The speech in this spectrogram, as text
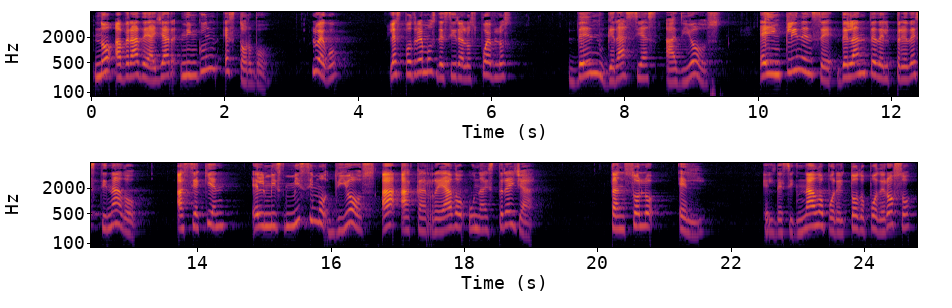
no habrá de hallar ningún estorbo. Luego, les podremos decir a los pueblos, den gracias a Dios e inclínense delante del predestinado, hacia quien el mismísimo Dios ha acarreado una estrella. Tan solo Él el designado por el Todopoderoso,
